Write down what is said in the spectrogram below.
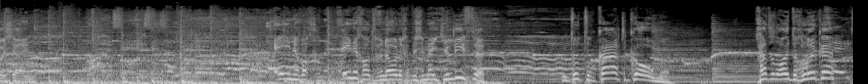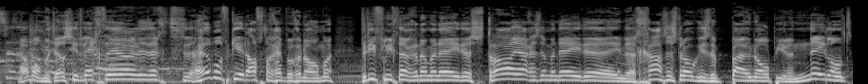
Mooi zijn. Het enige, wat- het enige wat we nodig hebben is een beetje liefde. Om tot elkaar te komen. Gaat het ooit nog lukken? Nou, momenteel zitten we echt, eh, echt helemaal verkeerde afslag hebben genomen. Drie vliegtuigen naar beneden, straaljagers naar beneden. In de Gazastrook is het een puinhoop hier in Nederland.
